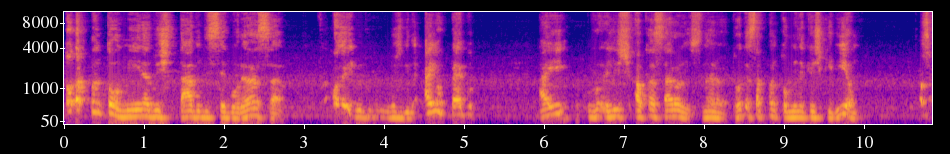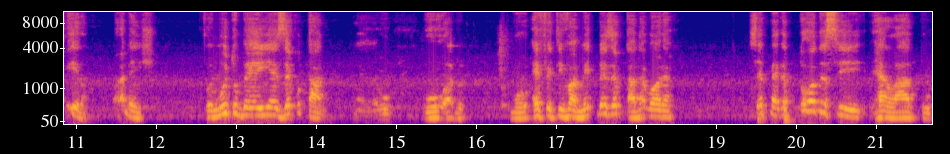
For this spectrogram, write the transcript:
toda a pantomina do estado de segurança. Aí eu pego, aí eles alcançaram isso, né? Toda essa pantomina que eles queriam, conseguiram. Parabéns. Foi muito bem executado. né? O, o, o- efetivamente bem executado. Agora, você pega todo esse relato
